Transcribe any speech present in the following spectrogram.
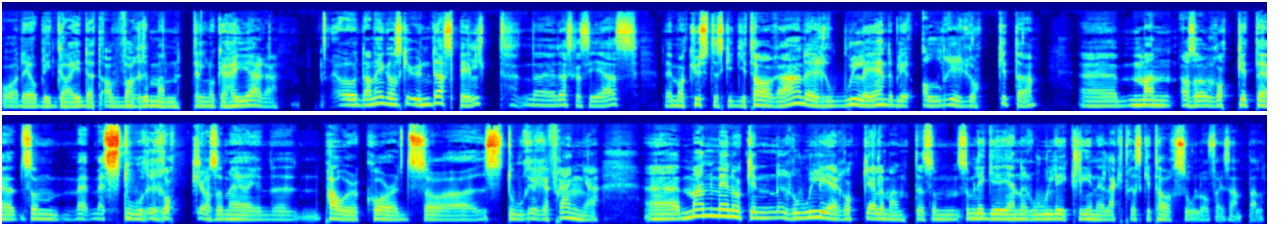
og det å bli guidet av varmen til noe høyere. Og den er ganske underspilt, det skal sies. Det er med akustiske gitarer, det er rolig, det blir aldri rockete. Men altså rockete med, med stor rock, altså med power chords og store refrenger. Men med noen rolige rockeelementer som, som ligger i en rolig, clean elektrisk gitarsolo, for eksempel.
